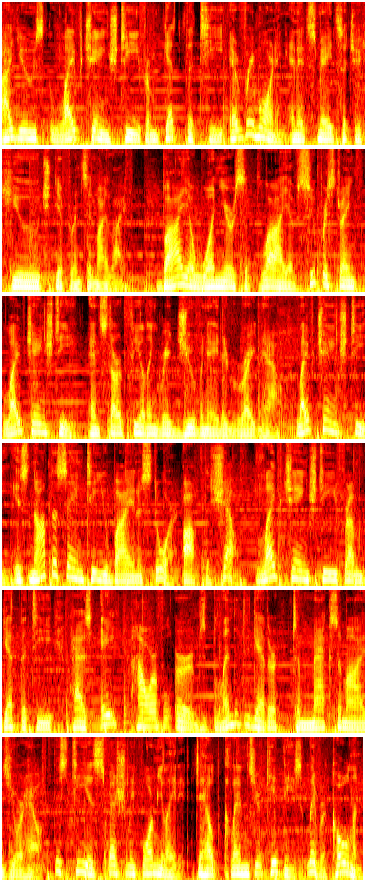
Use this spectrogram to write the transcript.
I use Life Change Tea from Get the Tea every morning, and it's made such a huge difference in my life. Buy a one year supply of super strength Life Change Tea and start feeling rejuvenated right now. Life Change Tea is not the same tea you buy in a store off the shelf. Life Change Tea from Get the Tea has eight powerful herbs blended together to maximize your health. This tea is specially formulated to help cleanse your kidneys, liver, colon,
